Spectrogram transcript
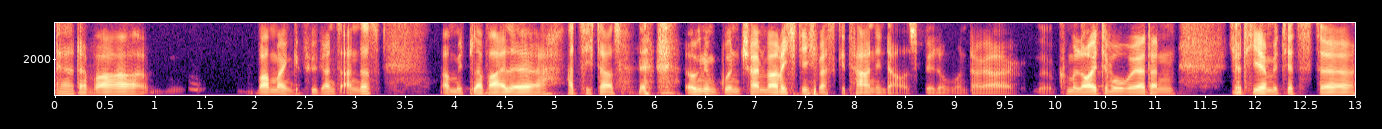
Ja, da war, war mein Gefühl ganz anders. Aber mittlerweile hat sich da aus irgendeinem Grund scheinbar richtig was getan in der Ausbildung. Und da äh, kommen Leute, wo wir dann, ich hatte hier mit jetzt, äh,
